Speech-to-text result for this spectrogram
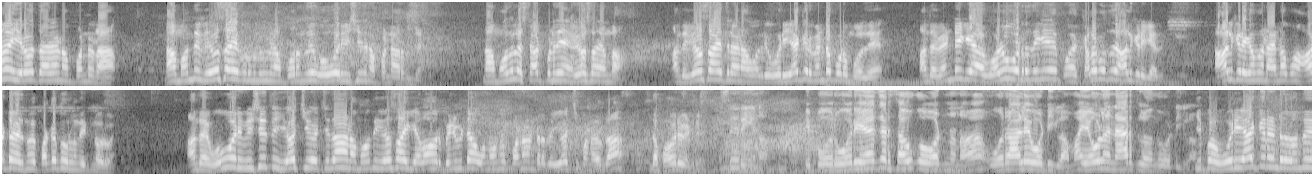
ஏன் இருபத்தாயிரம் நான் பண்ணுறேன்னா நான் வந்து விவசாய குடும்பத்துக்கு நான் பிறந்து ஒவ்வொரு விஷயத்தையும் நான் பண்ண ஆரம்பித்தேன் நான் முதல்ல ஸ்டார்ட் பண்ணது என் விவசாயம் தான். அந்த விவசாயத்தில் நான் ஒரு ஒரு ஏக்கர் வெண்டை போடும்போது அந்த வெண்டைக்கு உழவு ஓடுறதுக்கு களை ஆள் கிடைக்காது. ஆள் கிடைக்காம நான் என்ன பண்ணுவேன் ஆட்டோ எடுத்து பக்கத்து ஊர்லேருந்து இட்டுன்னு வருவேன். அந்த ஒவ்வொரு விஷயத்தையும் யோசிச்சு வச்சு தான் நம்ம வந்து விவசாயிக்கு ஏதாவது ஒரு பெனிஃபிட்டாக ஒன்று ஒன்று பண்ணணுன்றதை யோசிச்சு பண்ணது தான் இந்த பவர் வீடு சரிங்கண்ணா. இப்போ ஒரு ஒரு ஏக்கர் சவுக்க ஓட்டணும்னா ஒரு ஆளே ஓட்டிக்கலாமா? எவ்வளோ நேரத்தில் வந்து ஓட்டிக்கலாம்? இப்போ ஒரு ஏக்கர்ன்றது வந்து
